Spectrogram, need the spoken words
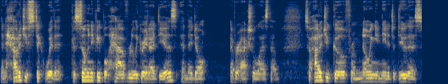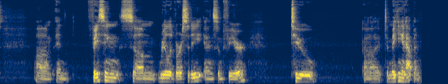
and how did you stick with it? Because so many people have really great ideas and they don't ever actualize them. So how did you go from knowing you needed to do this um, and facing some real adversity and some fear to uh, to making it happen?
